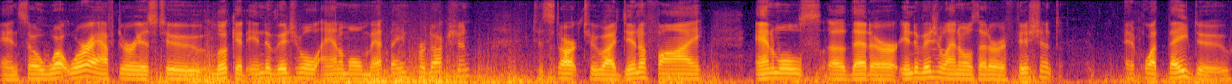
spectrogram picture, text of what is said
And so what we're after is to look at individual animal methane production, to start to identify animals uh, that are individual animals that are efficient at what they do.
